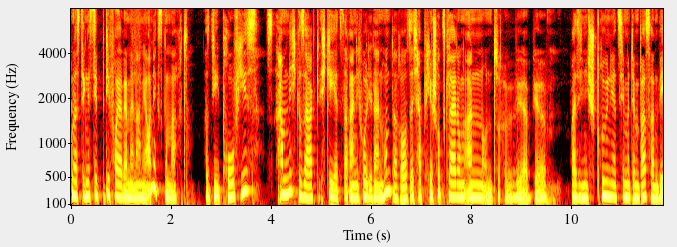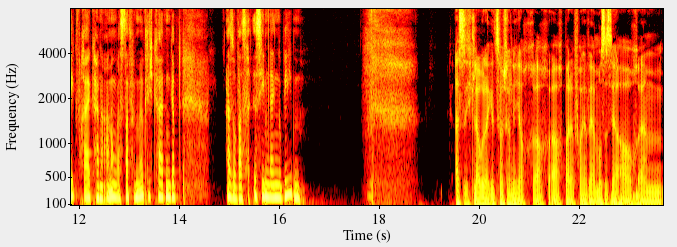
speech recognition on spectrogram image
nur das Ding ist, die, die Feuerwehrmänner haben ja auch nichts gemacht. Also die Profis haben nicht gesagt, ich gehe jetzt da rein, ich hol dir deinen Hund da raus. Ich habe hier Schutzkleidung an und wir, wir, weiß ich nicht, sprühen jetzt hier mit dem Wasser einen Weg frei. Keine Ahnung, was da für Möglichkeiten gibt. Also was ist ihm denn geblieben? Also ich glaube, da gibt es wahrscheinlich auch, auch, auch bei der Feuerwehr muss es ja auch ähm,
